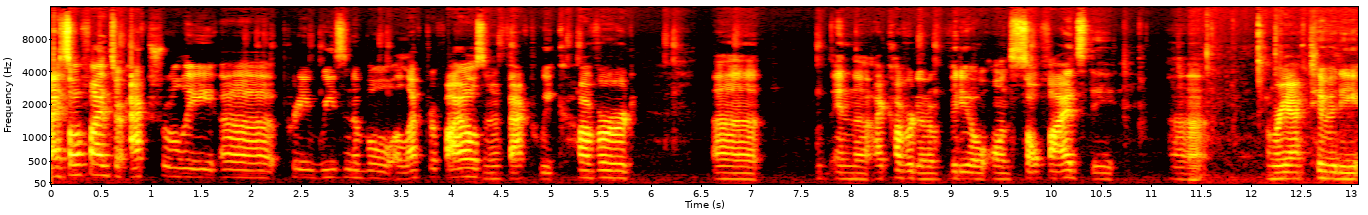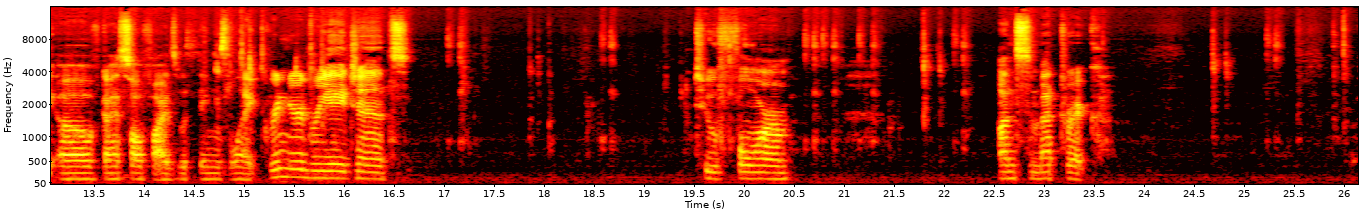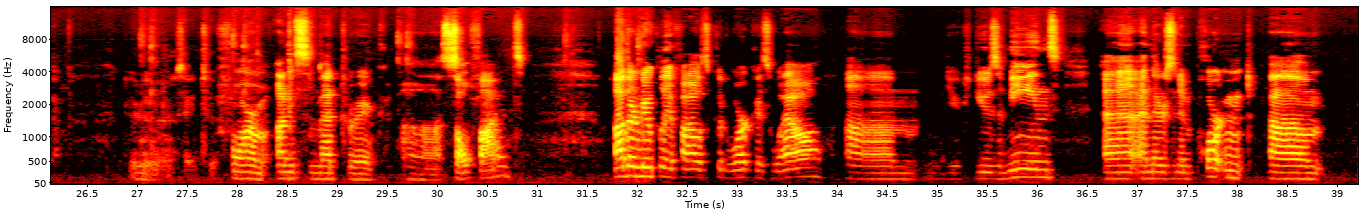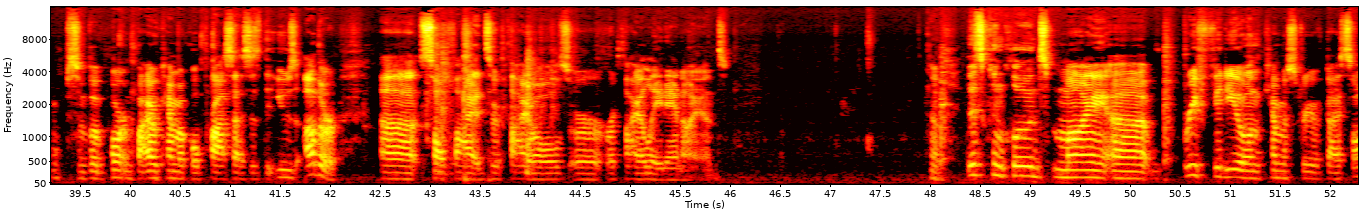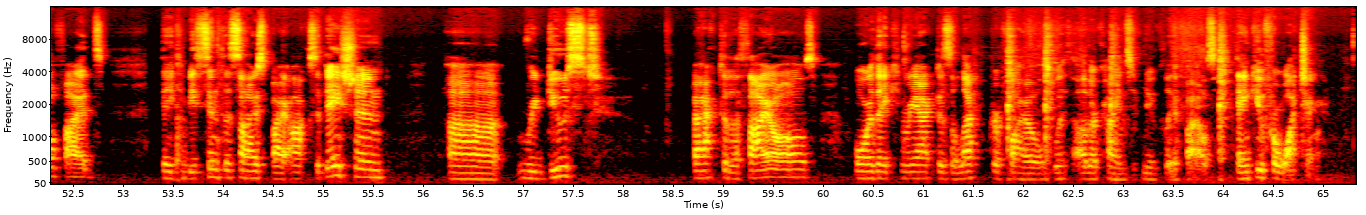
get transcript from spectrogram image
Disulfides are actually uh, pretty reasonable electrophiles, and in fact, we covered uh, in the I covered in a video on sulfides the uh, reactivity of disulfides with things like Grignard reagents to form unsymmetric to form unsymmetric uh, sulfides. Other nucleophiles could work as well. Um, you could use amines, uh, and there's an important um, some important biochemical processes that use other uh, sulfides or thiols or, or thiolate anions. This concludes my uh, brief video on the chemistry of disulfides. They can be synthesized by oxidation, uh, reduced back to the thiols, or they can react as electrophiles with other kinds of nucleophiles. Thank you for watching.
